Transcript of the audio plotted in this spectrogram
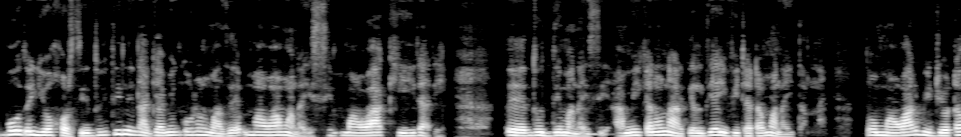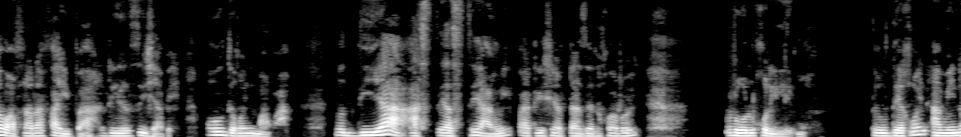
বহুত ইয়ে করছি দুই, তিন দিন আগে আমি গরুর মাঝে মাওয়া বানাইছি মাওয়া ক্ষীর আরে দুধ দি বানাইছি আমি কেন নারকেল দিয়া এই পিঠাটা বানাইতাম না তো মাওয়ার ভিডিওটাও আপনারা পাইবা রিলস হিসাবে ও দেখুন মাওয়া তো দিয়া আস্তে আস্তে আমি পাটি সেপটা যেন করই রোল করিলিম তো দেখুন আমি ন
